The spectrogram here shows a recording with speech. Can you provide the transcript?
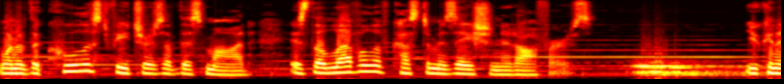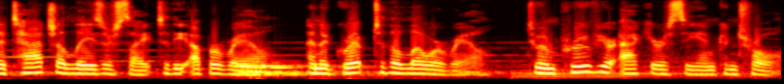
One of the coolest features of this mod is the level of customization it offers. You can attach a laser sight to the upper rail and a grip to the lower rail to improve your accuracy and control.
